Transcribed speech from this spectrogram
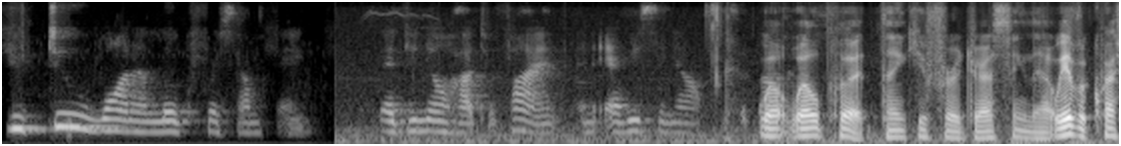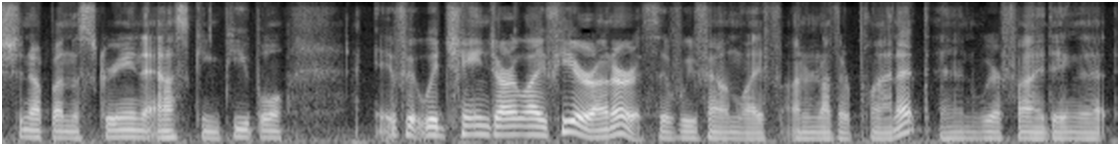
you do want to look for something that you know how to find, and everything else is well, well put. Thank you for addressing that. We have a question up on the screen asking people if it would change our life here on Earth if we found life on another planet, and we're finding that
